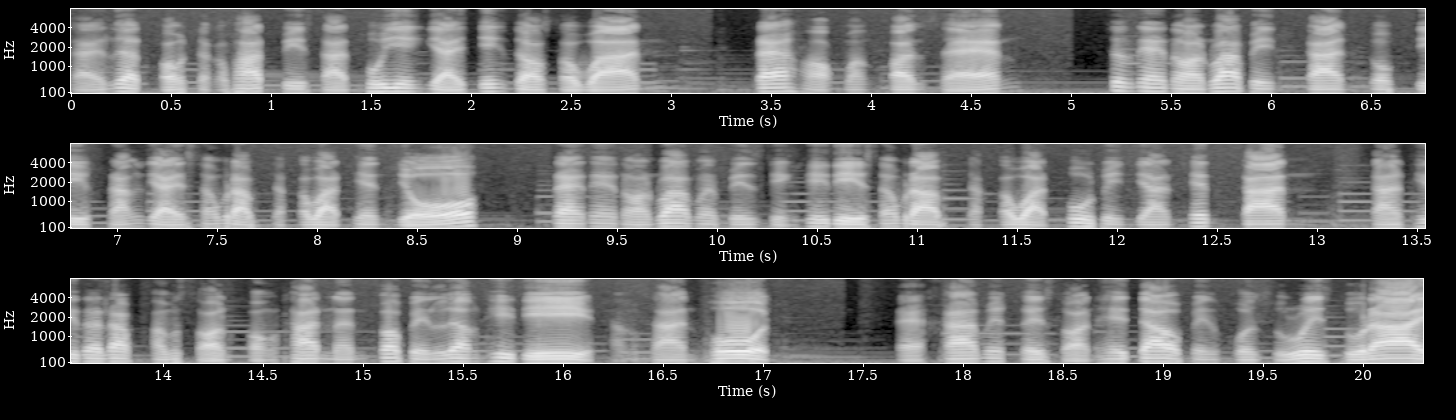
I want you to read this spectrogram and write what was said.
สายเลือดของจักรพรรดิปีศาจผู้ยิ่งใหญ่จิ้งจอกสวรรค์และหอกมังกรแสง ซึ่งแน่นอนว่าเป็นการโจมตีครั้งใหญ่สำหรับจักรวรรดิเทียนโหยและแน่นอนว่ามันเป็นสิ่งที่ดีสำหรับจักรวรรดิผู้วิญญาณเช่นกัน การที่ได้รับคำสอนของท่านนั้นก็เป็นเรื่องที่ดีทางสารพูดแต่ข้าไม่เคยสอนให้เจ้าเป็นคนสุรุ่ยสุร่าย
